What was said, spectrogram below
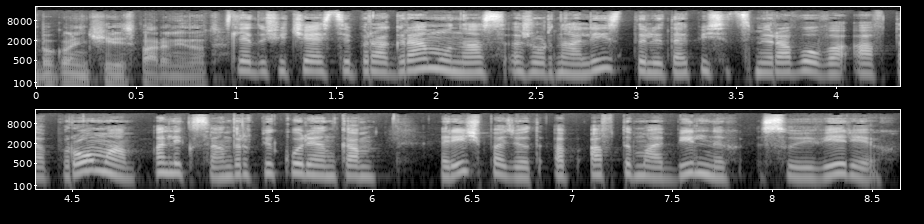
буквально через пару минут. В следующей части программы у нас журналист и летописец мирового автопрома Александр Пикуленко. Речь пойдет об автомобильных суевериях.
